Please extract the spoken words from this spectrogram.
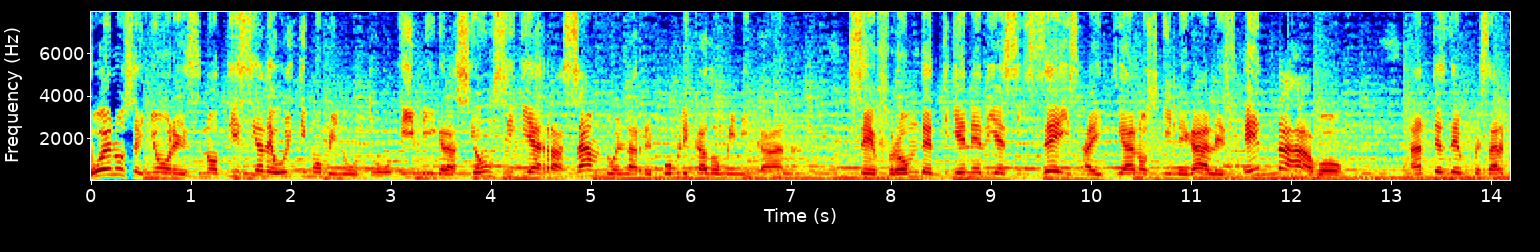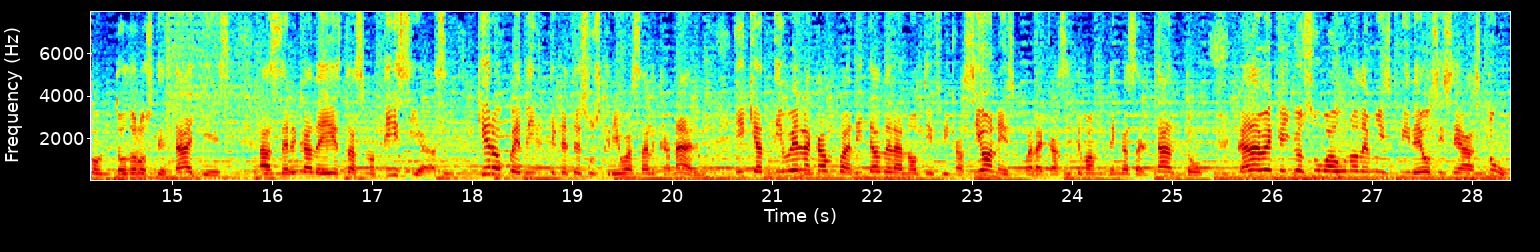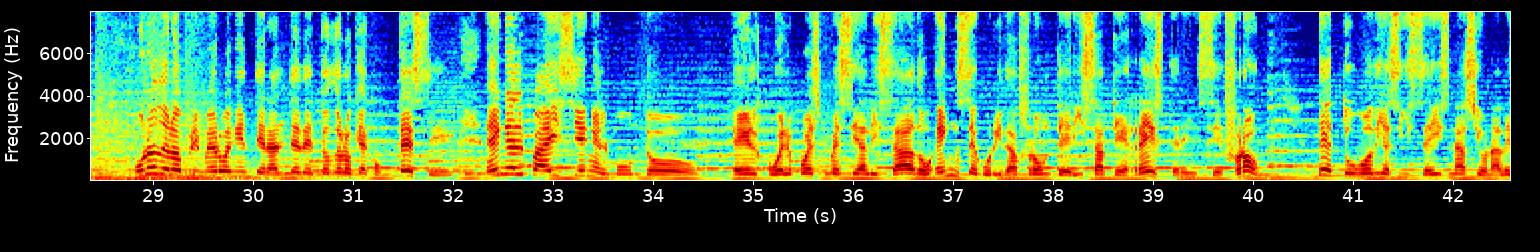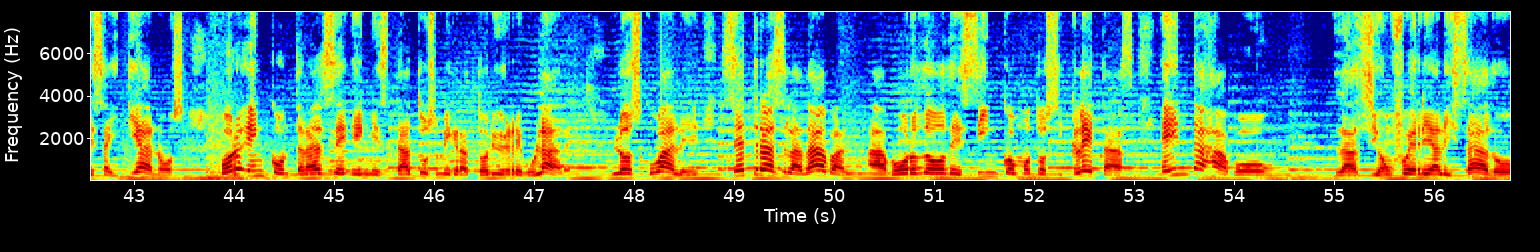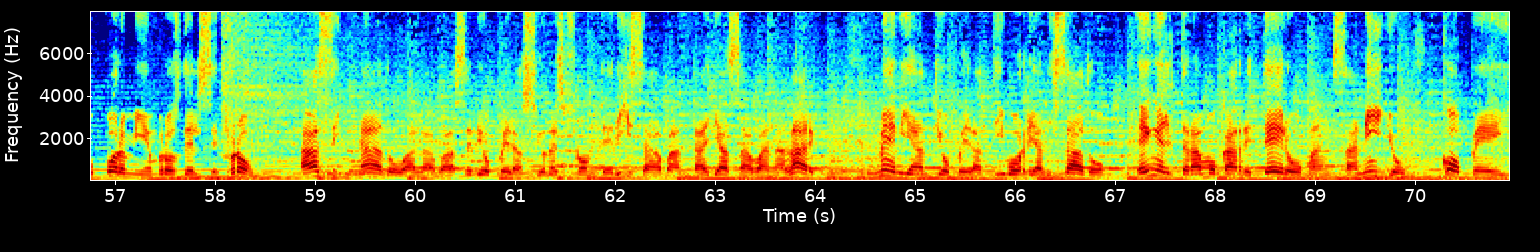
Bueno, señores, noticia de último minuto. Inmigración sigue arrasando en la República Dominicana. Cefrón detiene 16 haitianos ilegales en Dajabón. Antes de empezar con todos los detalles acerca de estas noticias, quiero pedirte que te suscribas al canal y que active la campanita de las notificaciones para que así te mantengas al tanto cada vez que yo suba uno de mis videos y seas tú uno de los primeros en enterarte de todo lo que acontece en el país y en el mundo. El cuerpo especializado en seguridad fronteriza terrestre, CEFRON, detuvo 16 nacionales haitianos por encontrarse en estatus migratorio irregular, los cuales se trasladaban a bordo de cinco motocicletas en Dajabón. La acción fue realizada por miembros del CEFRON asignado a la base de operaciones fronteriza Batalla Sabana Larga, mediante operativo realizado en el tramo carretero Manzanillo, Copey.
